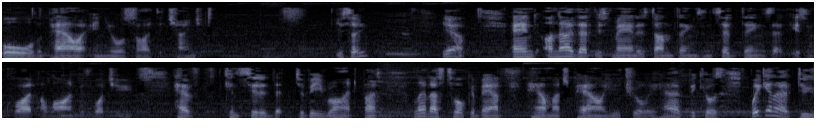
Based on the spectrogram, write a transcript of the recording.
all the power in your side to change it. You see? Mm. Yeah. And I know that this man has done things and said things that isn't quite aligned with what you have considered that to be right. But let us talk about how much power you truly have because we're going to do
